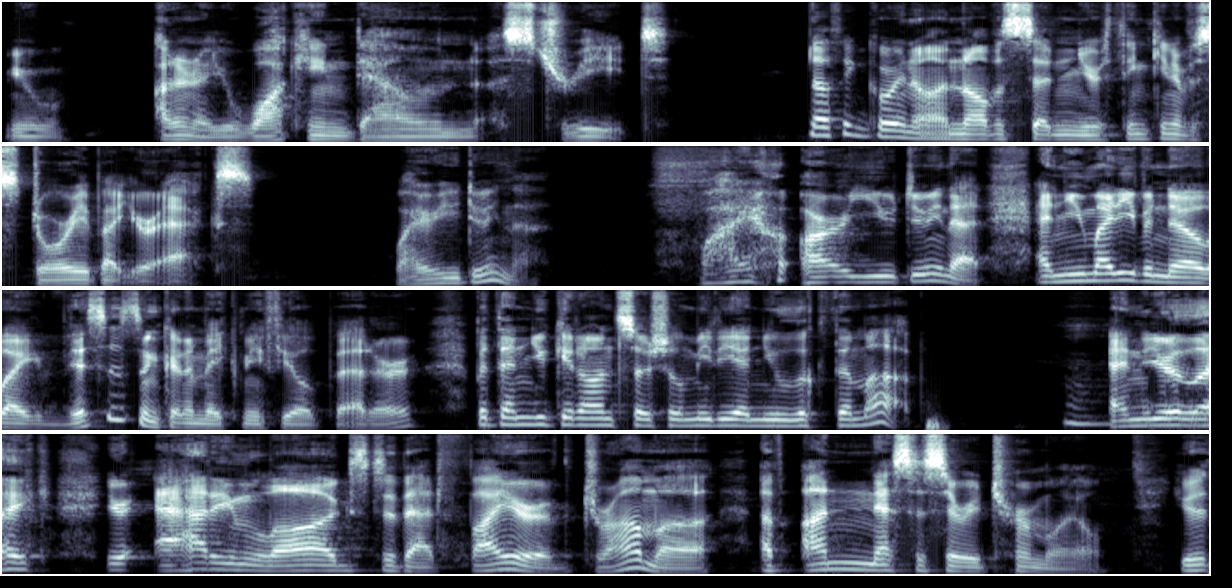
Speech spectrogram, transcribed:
you I don't know, you're walking down a street, nothing going on, and all of a sudden you're thinking of a story about your ex. Why are you doing that? why are you doing that? And you might even know, like, this isn't going to make me feel better. But then you get on social media and you look them up. Mm. And you're like, you're adding logs to that fire of drama, of unnecessary turmoil. You're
